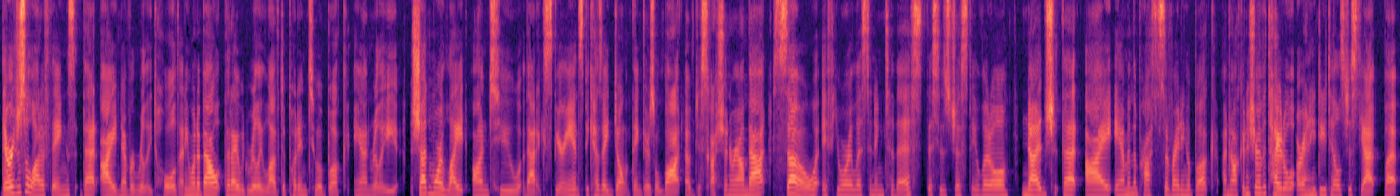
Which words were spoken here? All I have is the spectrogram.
there were just a lot of things that I never really told anyone about that I would really love to put into a book and really shed more light onto that experience because I don't think there's a lot of discussion around that. So, if you're listening to this, this is just a little nudge that I am in the process of writing a book. I'm not going to share the title or any details just yet, but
